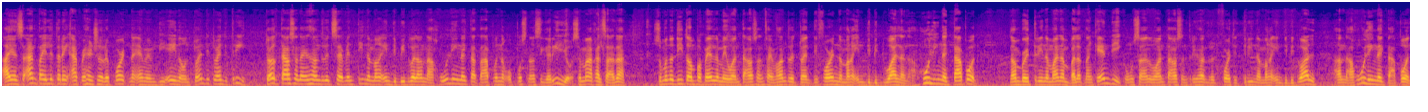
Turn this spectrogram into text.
Ayon sa Anti-Littering Apprehension Report ng MMDA noong 2023, 12,917 na mga individual ang nahuling nagtatapon ng upos ng sigarilyo sa mga kalsada. Sumunod dito ang papel na may 1,524 na mga individual na nahuling nagtapon. Number 3 naman ang balat ng candy kung saan 1,343 na mga individual ang nahuling nagtapon.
